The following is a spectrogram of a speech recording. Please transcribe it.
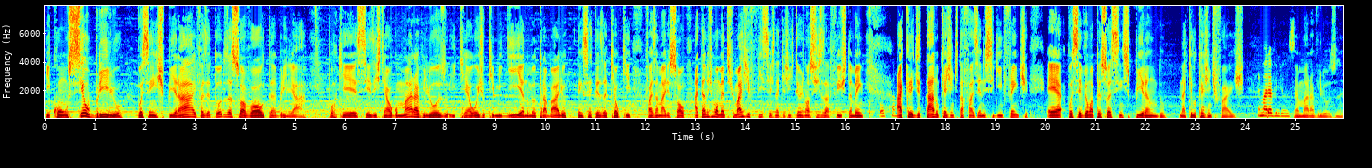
e com o seu brilho você inspirar e fazer todos à sua volta brilhar porque se existe algo maravilhoso e que é hoje o que me guia no meu trabalho, tenho certeza que é o que faz a Marisol, até nos momentos mais difíceis, né, que a gente tem os nossos desafios também, Opa. acreditar no que a gente está fazendo e seguir em frente, é você ver uma pessoa se inspirando naquilo que a gente faz. É maravilhoso. É maravilhoso, né?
